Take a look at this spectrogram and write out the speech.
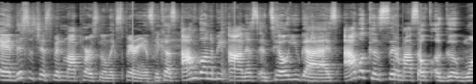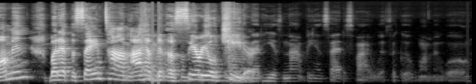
And this has just been my personal experience because I'm going to be honest and tell you guys, I would consider myself a good woman, but at the same time, I have been a serial cheater. That he is not being satisfied with a good woman. Will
